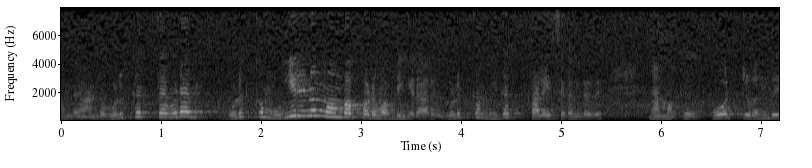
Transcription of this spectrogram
அந்த அந்த ஒழுக்கத்தை விட ஒழுக்கம் உயிரினும் ஓம்பப்படும் அப்படிங்கிறாரு ஒழுக்கம் மிக தலை சிறந்தது. நமக்கு கோர்ட்டு வந்து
